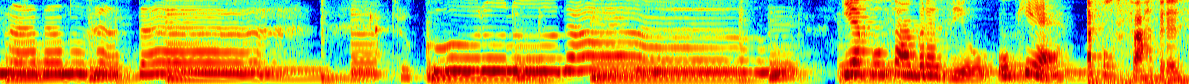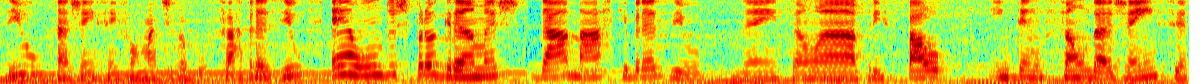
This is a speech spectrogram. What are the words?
nada no radar. Procuro no dial. E a Pulsar Brasil, o que é? Pulsar Brasil, a agência informativa Pulsar Brasil, é um dos programas da Marque Brasil. Né? Então, a principal intenção da agência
